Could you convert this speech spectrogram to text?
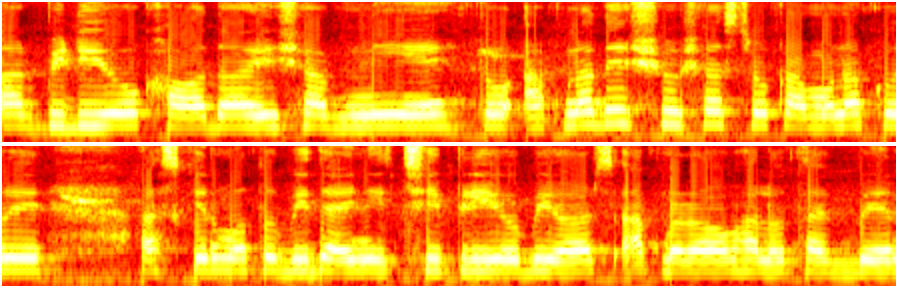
আর ভিডিও খাওয়া দাওয়া এইসব নিয়ে। তো আপনাদের সুস্বাস্থ্য কামনা করে আজকের মতো বিদায় নিচ্ছি। প্রিয় বিয়ার্স আপনারাও ভালো থাকবেন।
